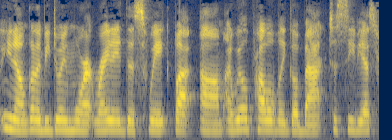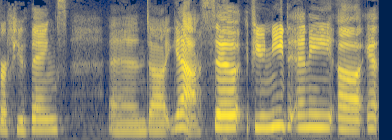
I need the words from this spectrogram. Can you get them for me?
you know, going to be doing more at Rite Aid this week, but um, I will probably go back to CVS for a few things. And uh, yeah, so if you need any uh, an-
